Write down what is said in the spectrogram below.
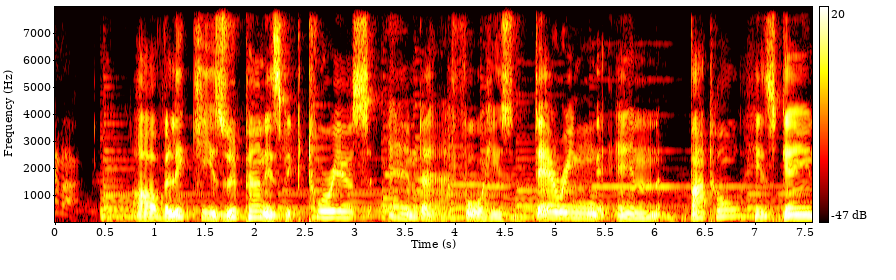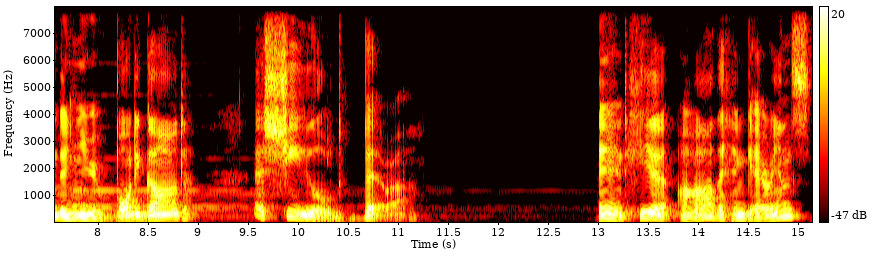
ever. Our Veliki Zupan is victorious, and uh, for his daring in battle, he's gained a new bodyguard, a shield bearer. And here are the Hungarians,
